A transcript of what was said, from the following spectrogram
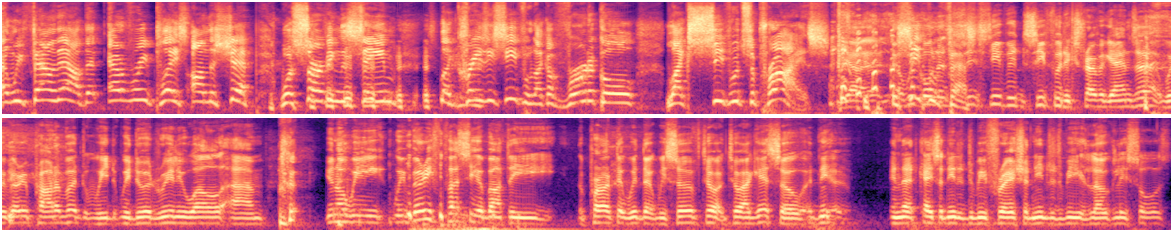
And we found out that every place on the ship was serving the same like crazy seafood, like a vertical like seafood surprise. Yeah, The we call seafood it fest. seafood seafood extravaganza. We're very proud of it. We we do it really well. Um, you know, we we're very fussy about the the product that we that we serve to our, to our guests. So in that case, it needed to be fresh. It needed to be locally sourced.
